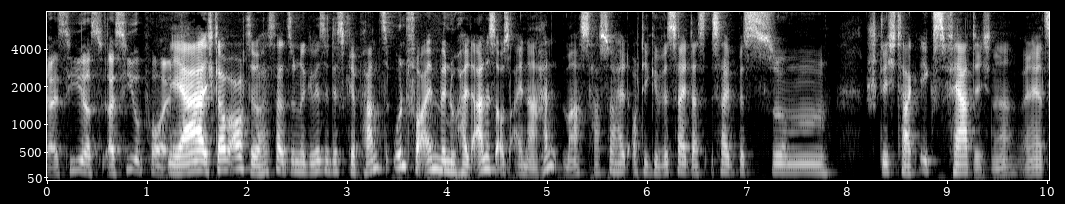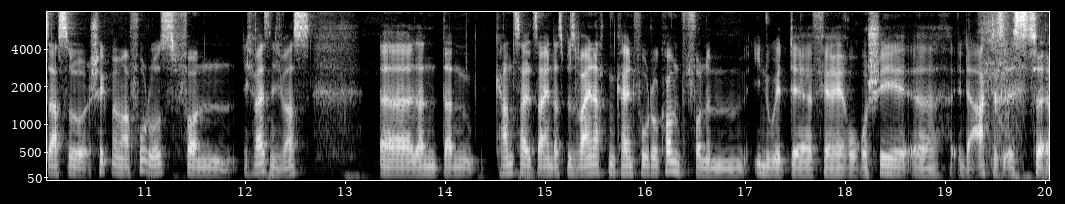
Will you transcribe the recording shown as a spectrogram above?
I see, your, I see your point. Ja, ich glaube auch, du hast halt so eine gewisse Diskrepanz und vor allem, wenn du halt alles aus einer Hand machst, hast du halt auch die Gewissheit, das ist halt bis zum Stichtag X fertig, ne? Wenn du jetzt sagst, so, schick mir mal Fotos von, ich weiß nicht was, äh, dann, dann kann es halt sein, dass bis Weihnachten kein Foto kommt von einem Inuit, der Ferrero Rocher äh, in der Arktis ist.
